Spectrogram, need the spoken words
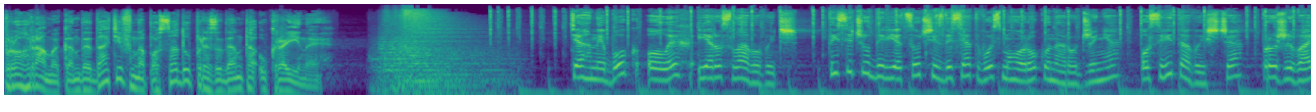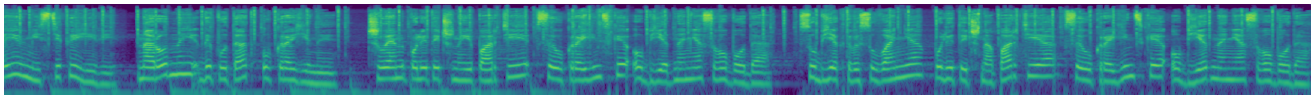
Програми кандидатів на посаду президента України. Тягнебок Олег Ярославович, 1968 року народження, освіта вища, проживає в місті Києві, народний депутат України, член політичної партії Всеукраїнське об'єднання Свобода, суб'єкт висування політична партія Всеукраїнське об'єднання Свобода.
